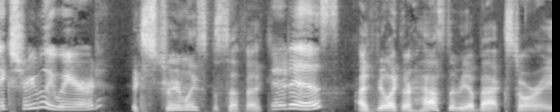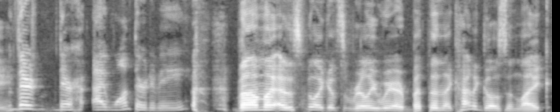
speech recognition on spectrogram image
extremely weird. Extremely specific. It is. I feel like there has to be a backstory, There, there. I want there to be. but I'm like, I just feel like it's really weird. But then it kind of goes in like,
